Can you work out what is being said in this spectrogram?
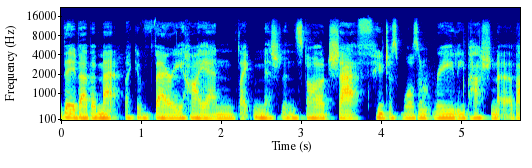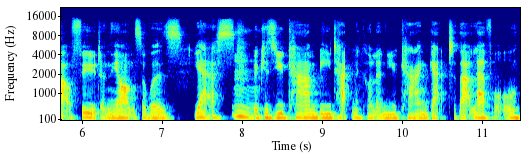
they've ever met like a very high end, like Michelin starred chef who just wasn't really passionate about food. And the answer was yes, Mm. because you can be technical and you can get to that level,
